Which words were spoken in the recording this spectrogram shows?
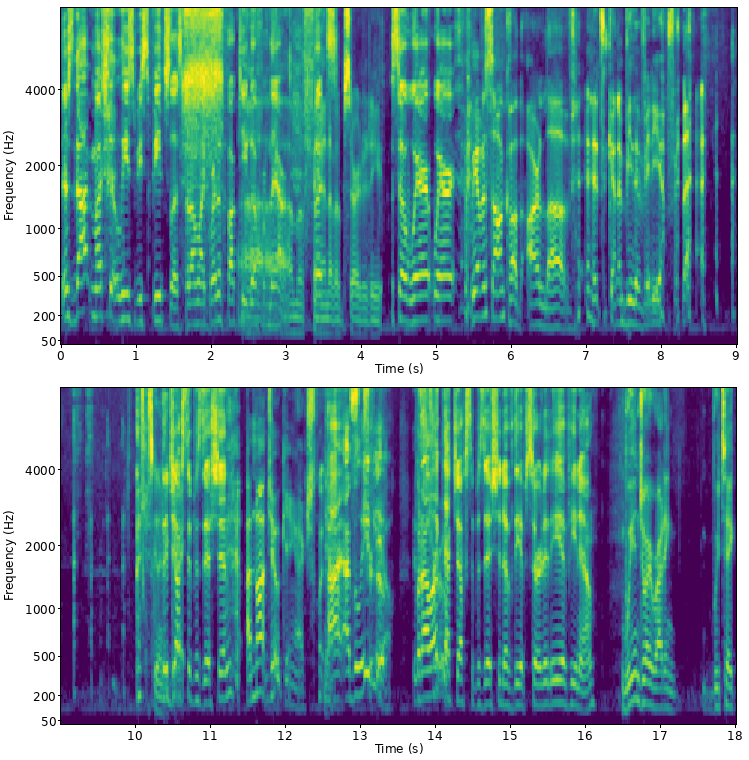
There's not much that leaves me speechless, but I'm like, where the fuck do you go from there? Uh, I'm a fan But- of absurdity. So where where We have a song called Our Love, and it's gonna be the video for that. It's gonna the be great. juxtaposition? I'm not joking, actually. I, I believe true. you. But It's I like true. that juxtaposition of the absurdity of, you know, We enjoy writing. We take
